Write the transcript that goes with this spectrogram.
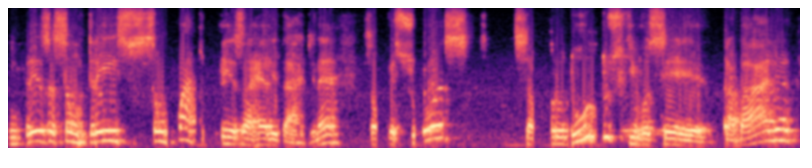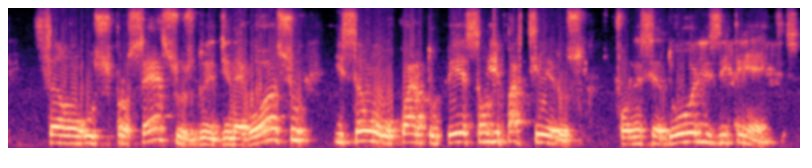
Empresas são três, são quatro P's na realidade, né? São pessoas, são produtos que você trabalha, são os processos de negócio e são o quarto P são de parceiros, fornecedores e clientes.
